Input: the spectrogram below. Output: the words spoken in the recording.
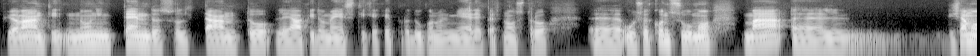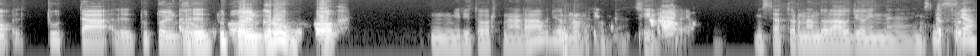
più avanti, non intendo soltanto le api domestiche che producono il miele per nostro eh, uso e consumo, ma eh, diciamo tutta, tutto il gruppo. Tutto il gruppo. Mi ritorna l'audio? No, okay. sì. Mi sta tornando l'audio in, in cuffia.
